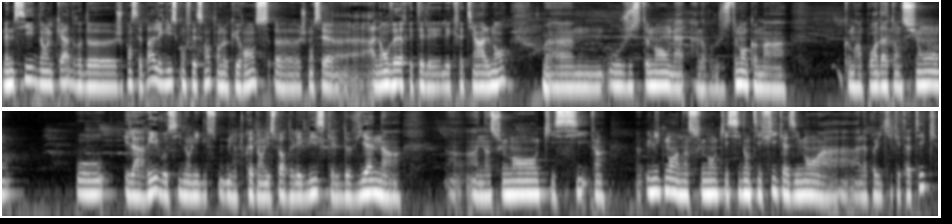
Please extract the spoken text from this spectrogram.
même si dans le cadre de, je pensais pas à l'Église confessante en l'occurrence, euh, je pensais à, à l'envers qui étaient les, les chrétiens allemands, Ouais. euh, où justement, mais alors justement comme un, comme un point d'attention où il arrive aussi dans en tout cas dans l'histoire de l'Église, qu'elle devienne un, instrument qui, uniquement un instrument qui s'identifie quasiment à, la politique étatique.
